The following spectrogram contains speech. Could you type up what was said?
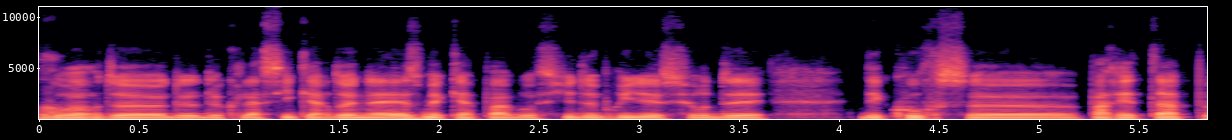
coureur de, de, classique ardennaise, mais capable aussi de briller sur des, des courses euh, par étapes.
